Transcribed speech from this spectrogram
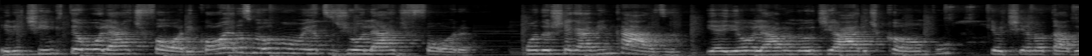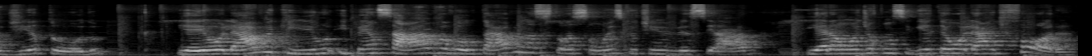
Ele tinha que ter um olhar de fora. E qual eram os meus momentos de olhar de fora? Quando eu chegava em casa. E aí eu olhava meu diário de campo, que eu tinha anotado o dia todo. E aí eu olhava aquilo e pensava, voltava nas situações que eu tinha vivenciado. E era onde eu conseguia ter o olhar de fora.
